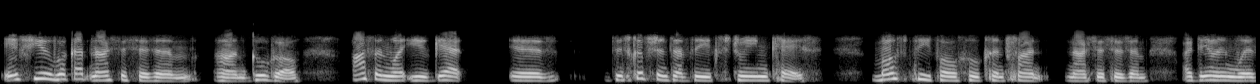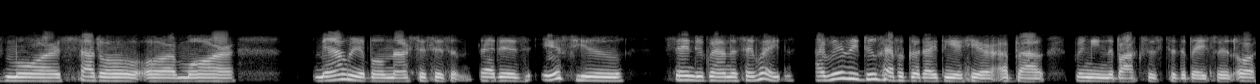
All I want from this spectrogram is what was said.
If you look up narcissism on Google, often what you get is descriptions of the extreme case. Most people who confront narcissism are dealing with more subtle or more malleable narcissism. That is, if you stand your ground and say, wait, I really do have a good idea here about bringing the boxes to the basement, or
